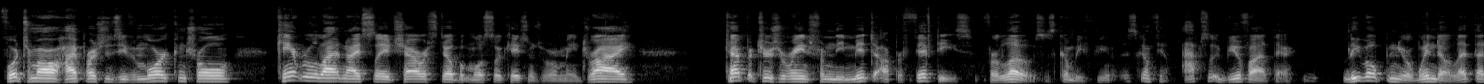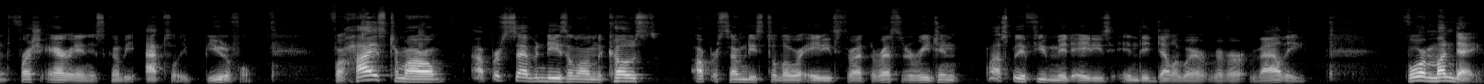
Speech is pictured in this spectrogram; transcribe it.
For tomorrow, high pressure is even more control. Can't rule out an isolated shower still, but most locations will remain dry. Temperatures will range from the mid to upper 50s for lows. It's going to be it's going to feel absolutely beautiful out there leave open your window. Let that fresh air in. It's going to be absolutely beautiful. For highs tomorrow, upper 70s along the coast, upper 70s to lower 80s throughout the rest of the region, possibly a few mid 80s in the Delaware River Valley. For Monday,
